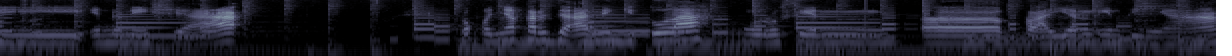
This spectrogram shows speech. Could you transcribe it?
di Indonesia. Pokoknya kerjaannya gitulah, ngurusin eh, klien intinya.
